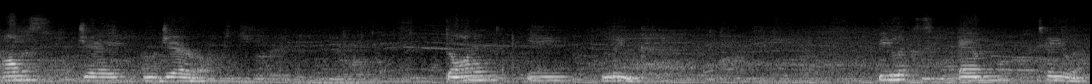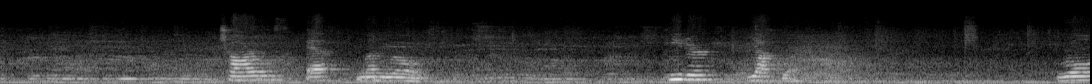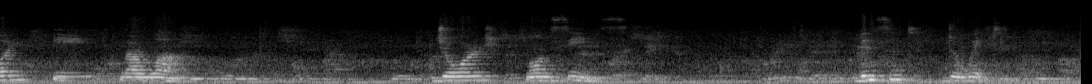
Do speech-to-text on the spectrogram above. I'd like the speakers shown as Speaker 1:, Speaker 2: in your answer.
Speaker 1: Thomas J. Ruggiero, Donald E. Link, Felix M. Taylor, Charles F. Monroe, Peter Yakwa, Roy E. Marois, George Monsees, Vincent DeWitt,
